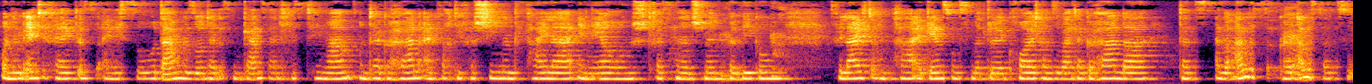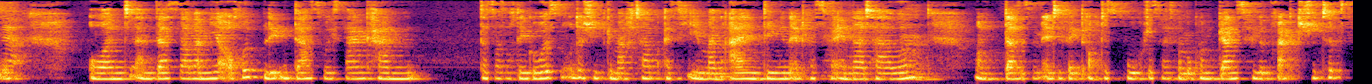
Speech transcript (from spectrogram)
Und im Endeffekt ist es eigentlich so, Darmgesundheit ist ein ganzheitliches Thema und da gehören einfach die verschiedenen Pfeiler Ernährung, Stressmanagement, Bewegung, vielleicht auch ein paar Ergänzungsmittel, Kräuter und so weiter gehören da, das, also alles gehört alles dazu. Ja. Und ähm, das war bei mir auch rückblickend das, wo ich sagen kann, das, was auch den größten Unterschied gemacht hat, als ich eben an allen Dingen etwas verändert habe. Mhm. Und das ist im Endeffekt auch das Buch. Das heißt, man bekommt ganz viele praktische Tipps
